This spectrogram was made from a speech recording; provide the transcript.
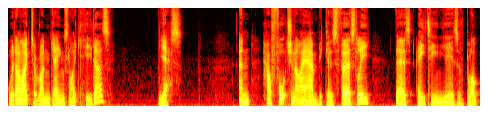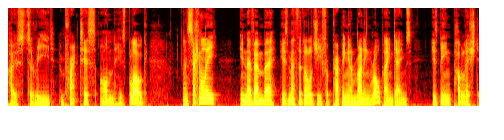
Would I like to run games like he does? Yes. And how fortunate I am because, firstly, there's 18 years of blog posts to read and practice on his blog. And secondly, in November, his methodology for prepping and running role playing games is being published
